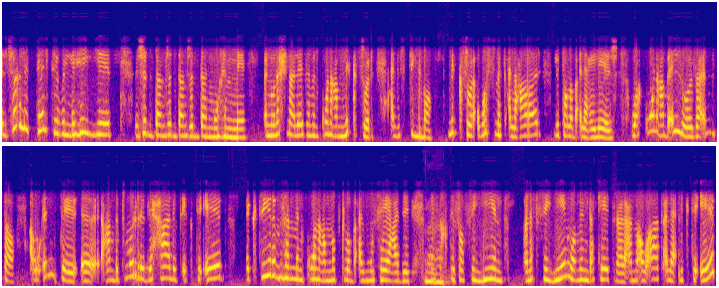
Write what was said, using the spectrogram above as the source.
الشغلة الثالثة واللي هي جدا جدا جدا مهمة إنه نحن لازم نكون عم نكسر الاستجما نكسر وصمة العار لطلب العلاج. وأكون عم بقول له إذا أنت أو أنت آه، عم بتمر بحالة اكتئاب كثير مهم نكون عم نطلب المساعدة من رائع. اختصاصيين نفسيين ومن دكاترة لأنه أوقات الاكتئاب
